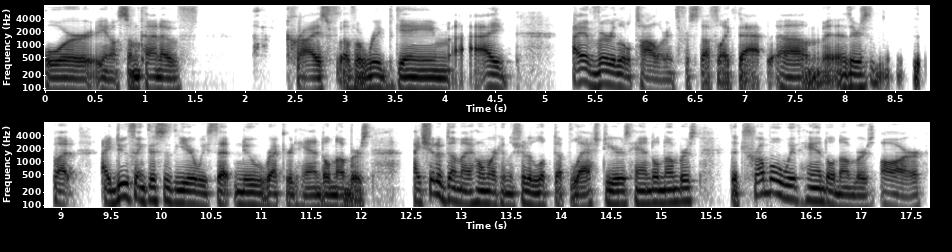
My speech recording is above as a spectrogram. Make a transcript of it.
or you know some kind of cries of a rigged game. I I have very little tolerance for stuff like that. Um, there's, but I do think this is the year we set new record handle numbers. I should have done my homework and should have looked up last year's handle numbers. The trouble with handle numbers are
